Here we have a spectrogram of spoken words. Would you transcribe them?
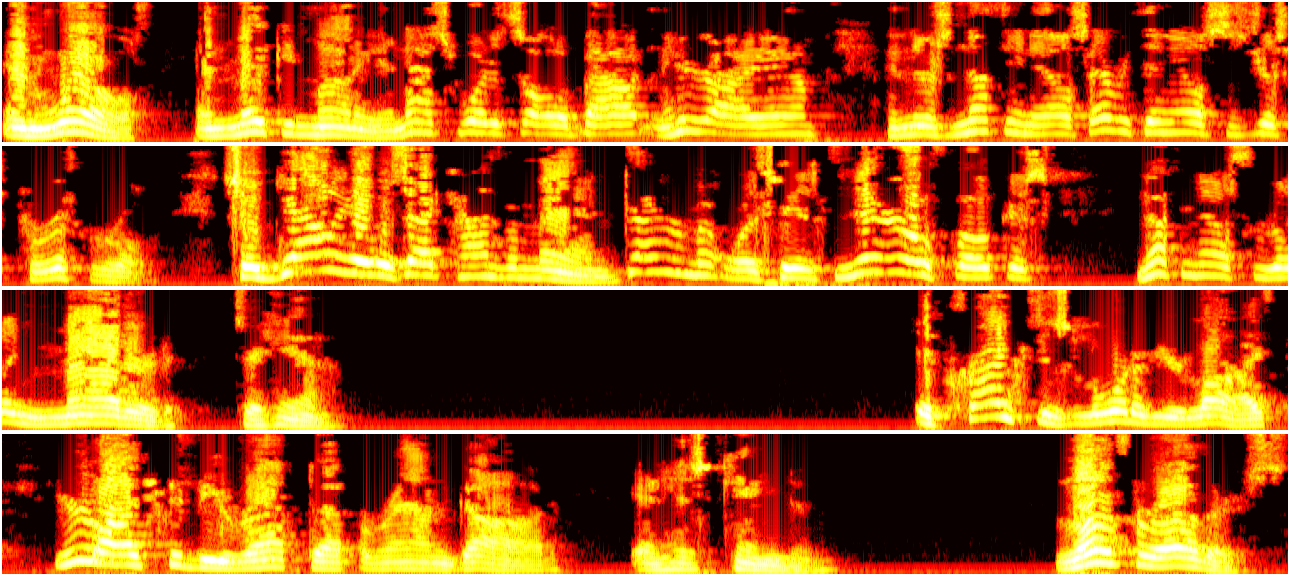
and wealth and making money. And that's what it's all about. And here I am, and there's nothing else. Everything else is just peripheral. So Gallio was that kind of a man. Government was his narrow focus. Nothing else really mattered to him. If Christ is Lord of your life, your life should be wrapped up around God and His kingdom. Love for others,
